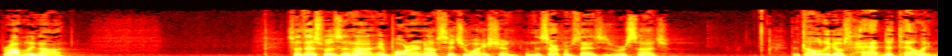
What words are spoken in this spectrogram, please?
Probably not. So this was an uh, important enough situation, and the circumstances were such that the Holy Ghost had to tell him,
